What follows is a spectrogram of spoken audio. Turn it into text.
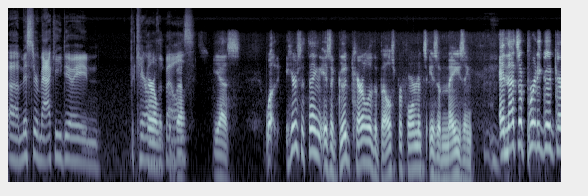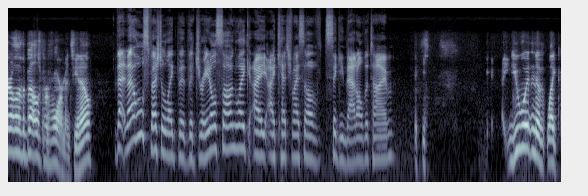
uh, Mr. Mackey doing the Carol, Carol of the of the Bells. Bells. yes. Well, here's the thing: is a good Carol of the Bells performance is amazing, and that's a pretty good Carol of the Bells performance, you know. That that whole special, like the the dreidel song, like I I catch myself singing that all the time. you wouldn't have like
